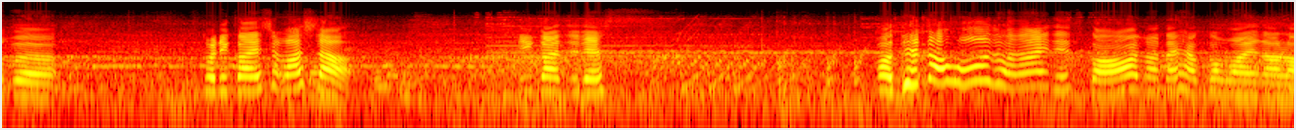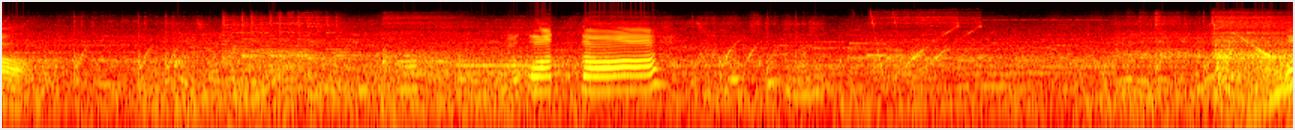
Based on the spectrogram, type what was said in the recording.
っきやられた分取り返しました。いい感じです。まあ出た方じゃないですか？700枚なら。よかった。おー！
